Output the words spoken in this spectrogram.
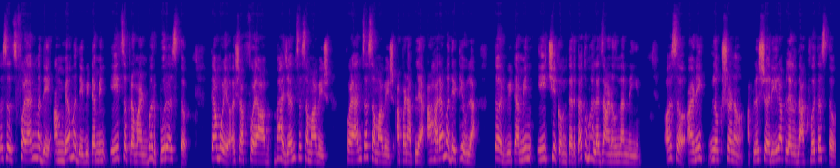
तसंच फळांमध्ये आंब्यामध्ये व्हिटॅमिन ए चं प्रमाण भरपूर असतं. त्यामुळे अशा फळा भाज्यांचा समावेश फळांचा समावेश आपण आपल्या आहारामध्ये ठेवला तर व्हिटॅमिन ए ची कमतरता तुम्हाला जाणवणार नाहीये. असं अनेक लक्षणं आपलं शरीर आपल्याला दाखवत असतं.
